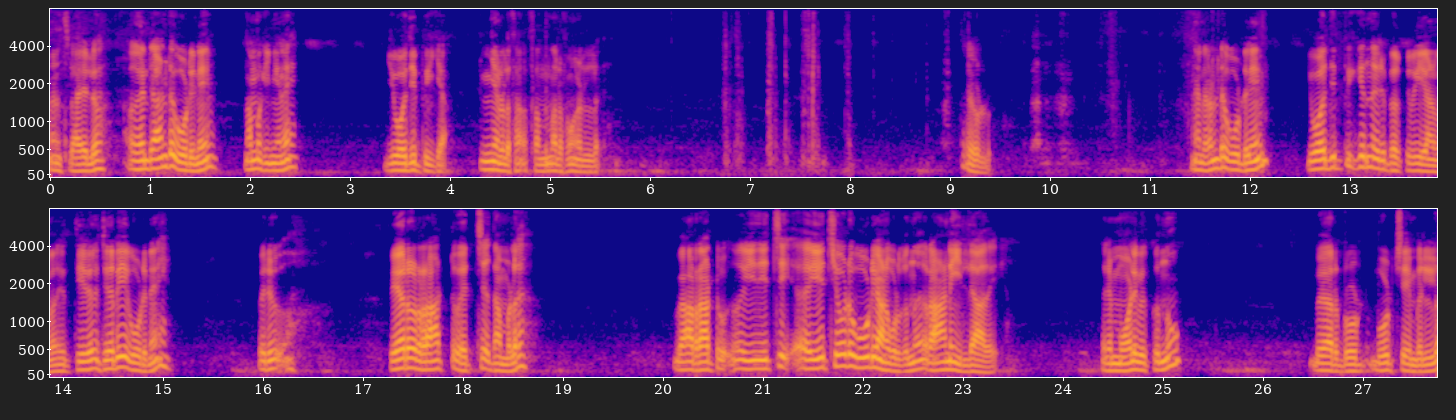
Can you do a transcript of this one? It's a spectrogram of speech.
മനസ്സിലായല്ലോ? അങ്ങനെ രണ്ട് കൂടിനെയും നമുക്കിങ്ങനെ യോജിപ്പിക്കാം. ഇങ്ങനെയുള്ള സന്ദർഭങ്ങളിൽ അത്രയേ ഉള്ളൂ. അങ്ങനെ രണ്ട് കൂടിനെയും യോജിപ്പിക്കുന്ന ഒരു പ്രക്രിയയാണ്. ചെറിയ കൂടിനെ ഒരു വേറൊരു റാട്ട് വെച്ച് നമ്മൾ റാട്ട് ഈച്ച ഈച്ചയോട് കൂടിയാണ് കൊടുക്കുന്നത്. റാണി ഇല്ലാതെ. അതിന് മോളി വെക്കുന്നു. വേറെ ബ്രൂട്ട് ബൂട്ട് ചേമ്പറിൽ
